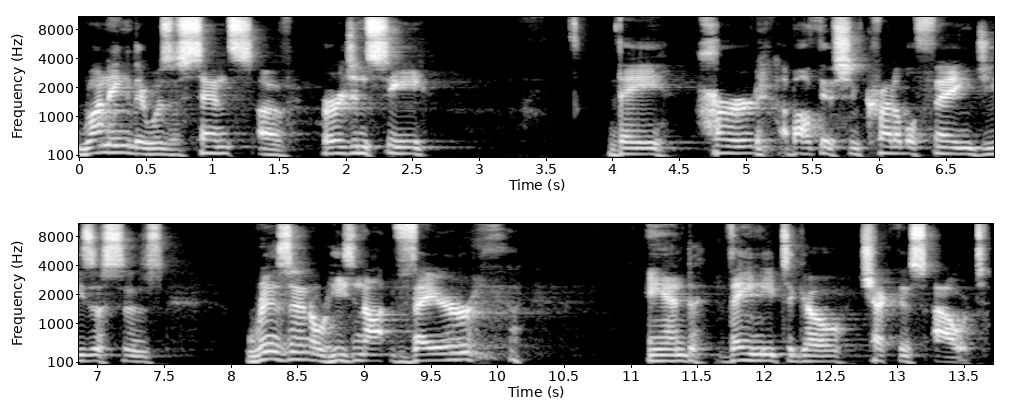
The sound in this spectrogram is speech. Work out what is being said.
running. There was a sense of urgency. They heard about this incredible thing. Jesus is risen or he's not there, and they need to go check this out.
